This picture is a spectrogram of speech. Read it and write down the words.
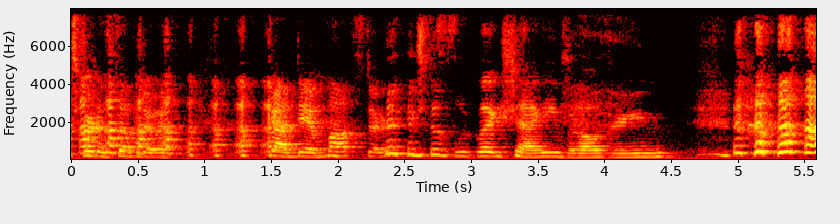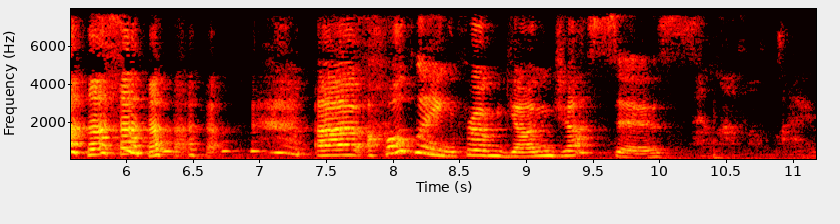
Turned himself into a goddamn monster. He just looked like Shaggy, but all green. uh, Hulkling from Young Justice. I love Hulkling.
